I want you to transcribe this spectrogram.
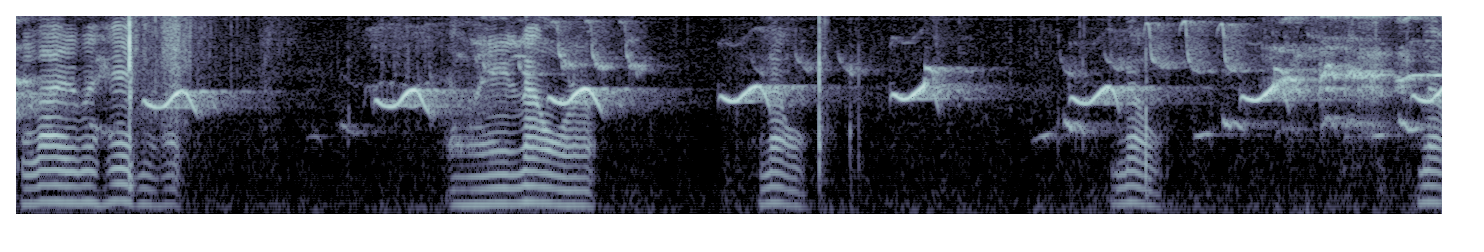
จะไล่ไม่แห้งนะครับเอาไว้เน่าเน่าเน่าเน่า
